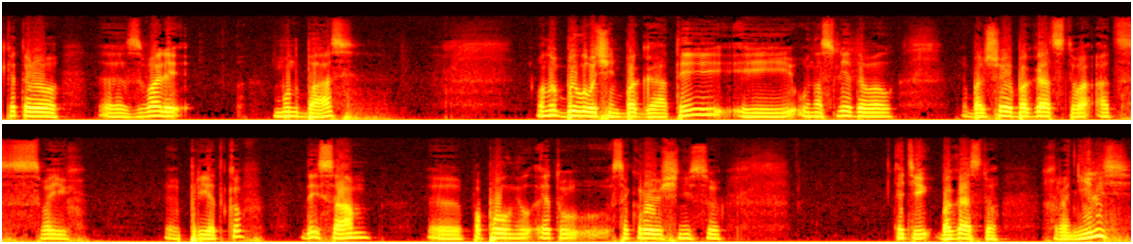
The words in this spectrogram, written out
которого э, звали Мунбас, он был очень богатый и унаследовал большое богатство от своих э, предков, да и сам пополнил эту сокровищницу. Эти богатства хранились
